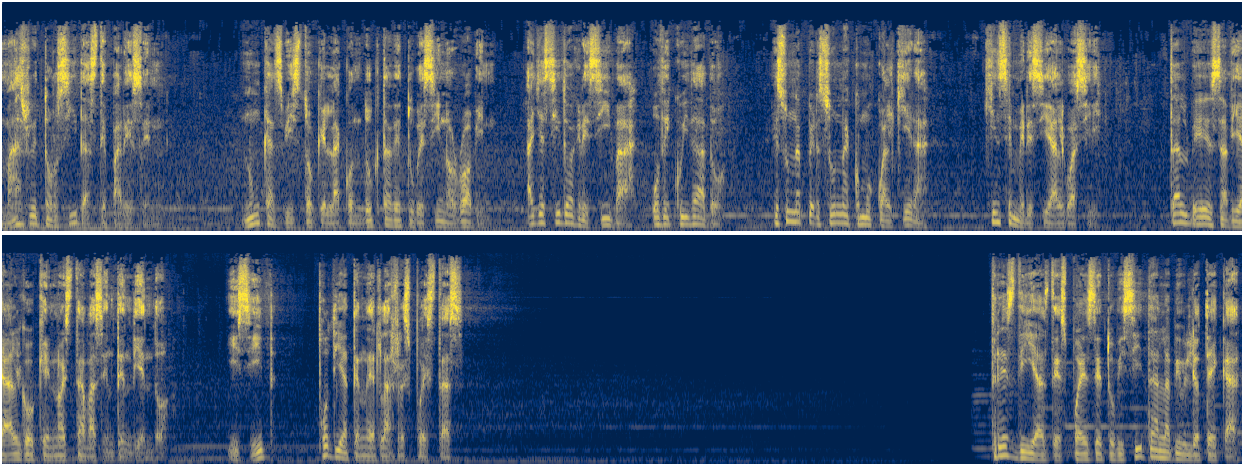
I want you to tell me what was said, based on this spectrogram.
más retorcidas te parecen. Nunca has visto que la conducta de tu vecino Robin haya sido agresiva o de cuidado. Es una persona como cualquiera. ¿Quién se merecía algo así? Tal vez había algo que no estabas entendiendo. Y Sid podía tener las respuestas. Tres días después de tu visita a la biblioteca,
